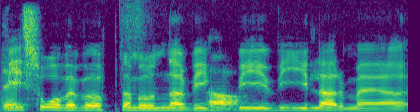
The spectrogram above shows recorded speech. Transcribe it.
det... Vi sover med öppna munnar, vi, ja. vi vilar med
